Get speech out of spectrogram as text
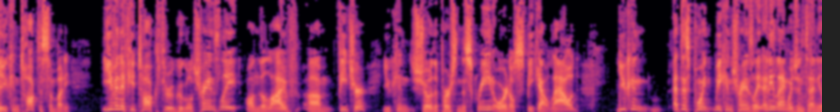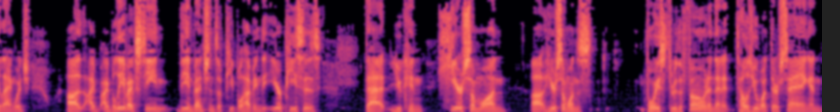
you can talk to somebody. Even if you talk through Google Translate on the live um, feature, you can show the person the screen or it'll speak out loud you can at this point we can translate any language into any language. Uh, I, I, believe I've seen the inventions of people having the earpieces that you can hear someone uh, hear someone's voice through the phone, and then it tells you what they're saying, and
